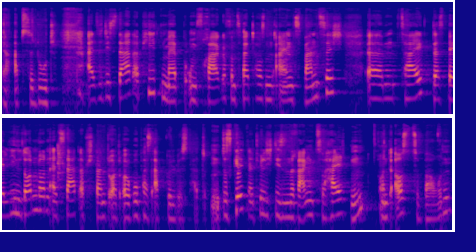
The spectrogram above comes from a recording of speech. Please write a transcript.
Ja, absolut. Also die Startup Heatmap-Umfrage von 2021 ähm, zeigt, dass Berlin London als Startup-Standort Europas abgelöst hat. Und das gilt natürlich, diesen Rang zu halten und auszubauen.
